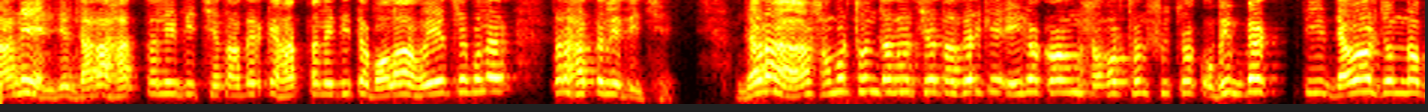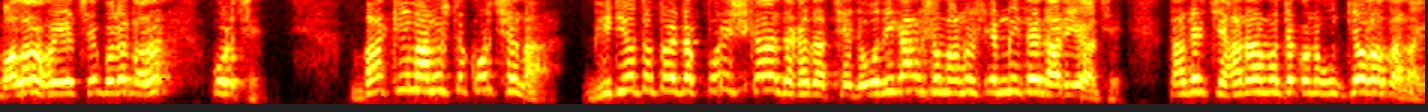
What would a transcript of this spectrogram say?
জানেন যে যারা হাততালি দিচ্ছে, তাদেরকে হাততালি দিতে বলা হয়েছে বলে তারা হাততালি দিচ্ছে। যারা সমর্থন জানাচ্ছে, তাদেরকে এইরকম সমর্থন সূচক অভিব্যক্তি দেওয়ার জন্য বলা হয়েছে বলে তারা করছে। বাকি মানুষ তো করছে না। ভিডিওতে তো এটা পরিষ্কার দেখা যাচ্ছে যে অধিকাংশ মানুষ এমনিতে দাঁড়িয়ে আছে। তাদের চেহারার মধ্যে কোনো উজ্জ্বলতা নাই,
